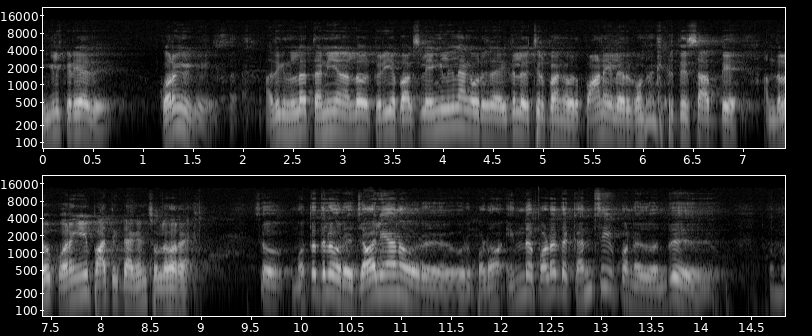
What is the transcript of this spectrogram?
எங்களுக்கு கிடையாது. குரங்குக்கு. அதுக்கு நல்லா தனியாக நல்ல ஒரு பெரிய பாக்ஸில் எங்களுக்குலாம் அங்கே ஒரு இதில் வச்சுருப்பாங்க ஒரு பானையில் இருக்கும் நாங்கள் எடுத்து சாப்பிட்டு அந்தளவுக்கு குரங்கையும் பார்த்துக்கிட்டாங்கன்னு சொல்ல வரேன். ஸோ மொத்தத்தில் ஒரு ஜாலியான ஒரு ஒரு படம். இந்த படத்தை கன்சீவ் பண்ணது வந்து நம்ம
